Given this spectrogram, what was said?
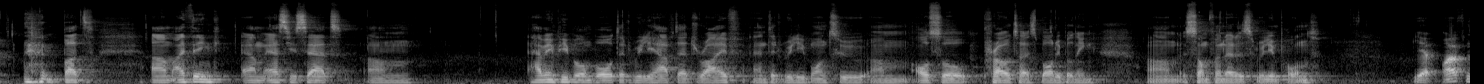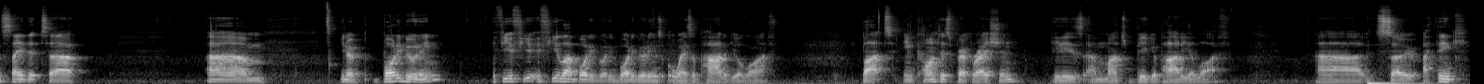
but um, I think, um, as you said, um, having people on board that really have that drive and that really want to um, also prioritize bodybuilding is something that is really important. Yeah, I often say that, uh, um, you know, bodybuilding. If you, if you if you love bodybuilding, bodybuilding is always a part of your life. But in contest preparation, it is a much bigger part of your life. Uh, so I think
